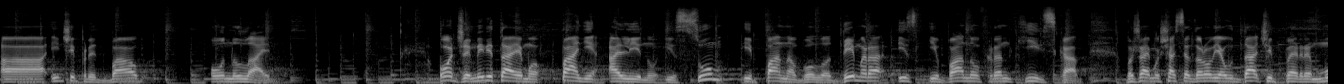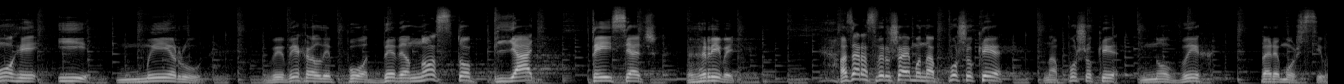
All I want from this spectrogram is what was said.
а інший придбав онлайн. Отже, ми вітаємо пані Аліну із Сум і пана Володимира із Івано-Франківська. Бажаємо щастя, здоров'я, удачі, перемоги і миру. Ви виграли по 95 тисяч гривень. А зараз вирушаємо на пошуки, на пошуки нових переможців,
